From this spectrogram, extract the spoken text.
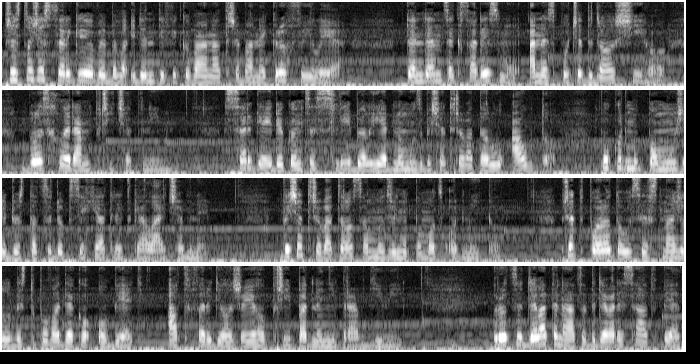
Přestože Sergejovi byla identifikována třeba nekrofilie, tendence k sadismu a nespočet dalšího, byl shledan příčetným. Sergej dokonce slíbil jednomu z vyšetřovatelů auto, pokud mu pomůže dostat se do psychiatrické léčebny. Vyšetřovatel samozřejmě pomoc odmítl. Před porotou se snažil vystupovat jako oběť a tvrdil, že jeho případ není pravdivý. V roce 1995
